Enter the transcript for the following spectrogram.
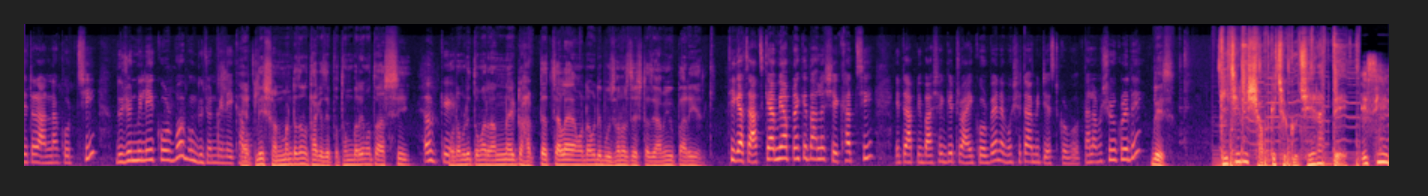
যেটা রান্না করছি দুজন মিলেই করব এবং দুজন মিলেই খাব। অ্যাটলিস্ট সম্মানটা যেন থাকে যে প্রথমবারের মতো আসছি। ওকে মোটামুটি তোমার রান্না একটু হাতটা চালায় মোটামুটি বোঝানোর চেষ্টা যে আমিও পারি আর কি। ঠিক আছে আজকে আমি আপনাকে তাহলে শেখাচ্ছি এটা আপনি বাসায় গিয়ে ট্রাই করবেন এবং সেটা আমি টেস্ট করব। তাহলে আমরা শুরু করে দিই? প্লিজ কিচেনের সবকিছু গুছিয়ে রাখতে এসিআই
